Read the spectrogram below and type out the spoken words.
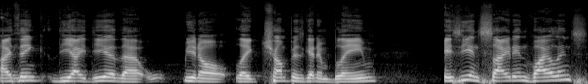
I mm-hmm. think the idea that you know like trump is getting blamed is he inciting violence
